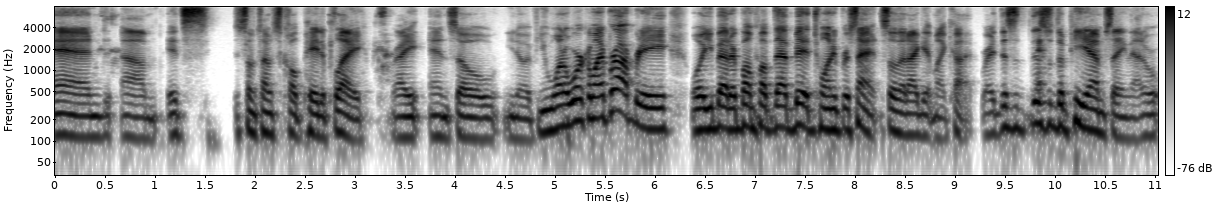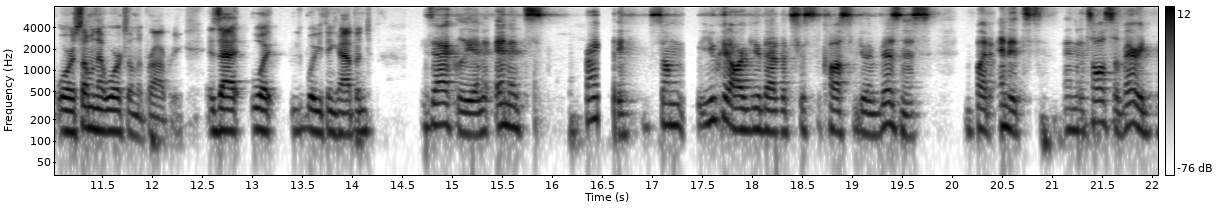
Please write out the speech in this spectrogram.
And um, it's sometimes called pay to play, right? And so, you know, if you want to work on my property, well, you better bump up that bid 20% so that I get my cut, right? This is this is the PM saying that, or, or someone that works on the property. Is that what what you think happened? Exactly. And and it's frankly some you could argue that it's just the cost of doing business, but and it's and it's also very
